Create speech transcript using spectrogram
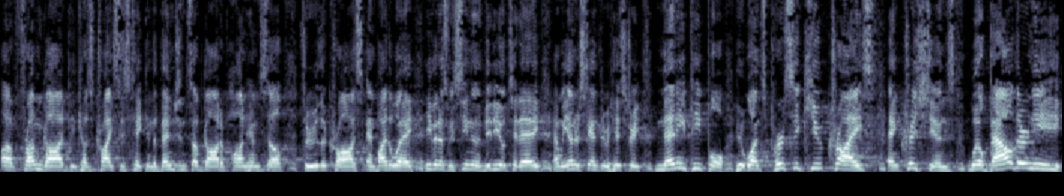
uh, from God because Christ has taken the vengeance of God upon himself through the cross. And by the way, even as we've seen in the video today, and we understand through history, many people who once persecute Christ and Christians will bow their knee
